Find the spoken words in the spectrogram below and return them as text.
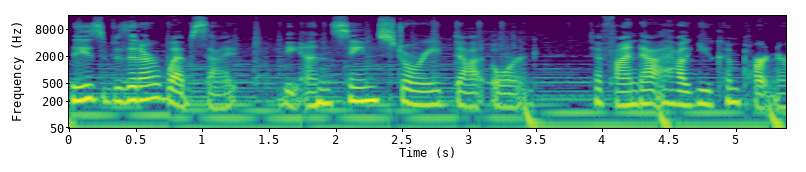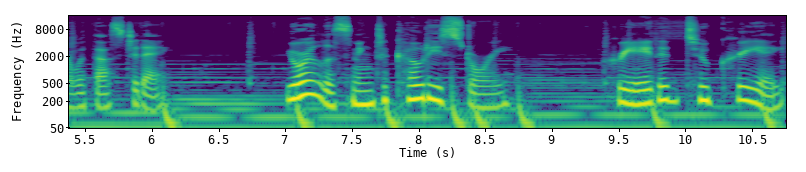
Please visit our website, theunseenstory.org, to find out how you can partner with us today. You're listening to Codye's Story, created to create.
